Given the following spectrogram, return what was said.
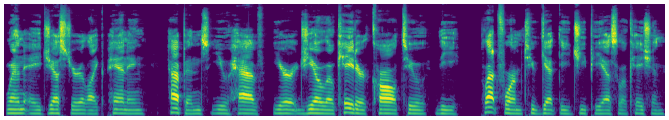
when a gesture like panning happens, you have your geolocator call to the platform to get the GPS location.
